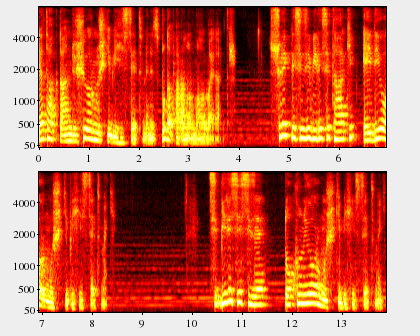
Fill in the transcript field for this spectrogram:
yataktan düşüyormuş gibi hissetmeniz bu da paranormal olaylardır. Sürekli sizi birisi takip ediyormuş gibi hissetmek. Birisi size dokunuyormuş gibi hissetmek.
